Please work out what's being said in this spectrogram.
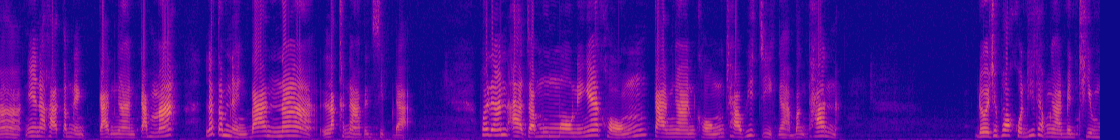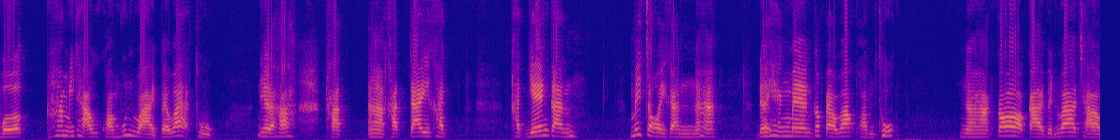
อ่านี่นะคะตำแหน่งการงานกัมมะ และตำแหน่งด้านหน้าลัคนาเป็นสิบดาบเพราะฉะนั้นอาจจะมุมมองในแง่ของการงานของชาวพิจิกอะบางท่าน โดยเฉพาะคนที่ทำงานเป็นทีมเวิร์กห้ามไม้เท้าคือความวุ่นวายแปลว่าถูกนี่แหละค่ะขัดอ่าขัดใจขัดขัดแย้งกัน ไม่จอยกันนะคะเดยแฮงแมนก็แปลว่าความทุกข์ นะคะก็กลายเป็นว่าชาว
